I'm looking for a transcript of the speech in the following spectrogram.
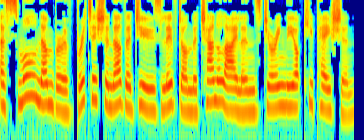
A small number of British and other Jews lived on the Channel Islands during the occupation.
